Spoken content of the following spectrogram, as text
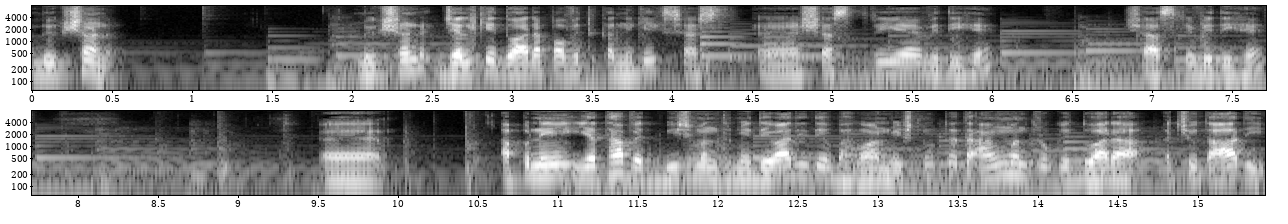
अभिक्षण भिक्षण जल के द्वारा पवित्र करने की शास्त्रीय विधि है। शास्त्रीय विधि है। अपने यथाविध बीज मंत्र में देवादिदेव भगवान विष्णु तथा अंग मंत्रों के द्वारा अच्युत आदि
